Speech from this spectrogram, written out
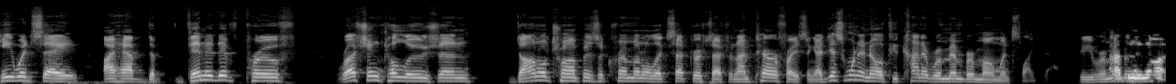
he would say I have definitive proof, Russian collusion, Donald Trump is a criminal, et cetera, et cetera. And I'm paraphrasing. I just want to know if you kind of remember moments like that. Do you I do that? not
